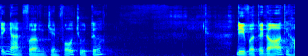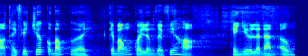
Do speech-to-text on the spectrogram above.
Tĩnh An Phường trên phố Chủ Tước. Đi vừa tới đó thì họ thấy phía trước có bóng người, cái bóng quay lưng về phía họ, hình như là đàn ông,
